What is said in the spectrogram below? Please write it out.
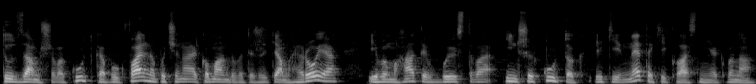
Тут замшева куртка буквально починає командувати життям героя і вимагати вбивства інших курток, які не такі класні, як вона.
